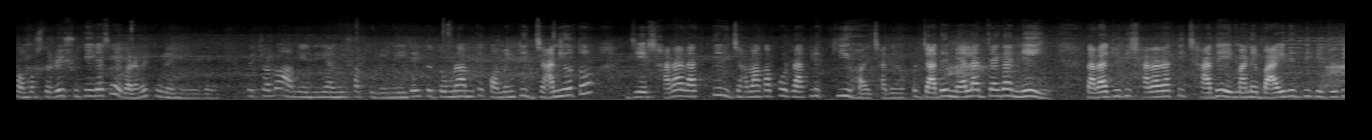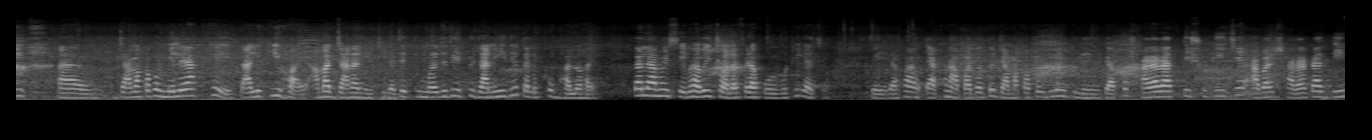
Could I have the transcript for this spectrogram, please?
সমস্তটাই শুকিয়ে গেছে, এবার আমি তুলে নিয়ে যাই তো চলো, আমি এদিকে আমি সব তুলে নিয়ে যাই। তো তোমরা আমাকে কমেন্টে জানিও তো যে সারা রাত্রির জামা কাপড় রাখলে কি হয় ছাদের উপর? যাদের মেলার জায়গা নেই, তারা যদি সারা রাত্রি ছাদে মানে বাইরের দিকে যদি জামা কাপড় মেলে রাখে, তাহলে কি হয়? আমার জানা নেই, ঠিক আছে? তোমরা যদি একটু জানিয়ে দিও, তাহলে খুব ভালো হয়। তাহলে আমি সেভাবেই চলাফেরা করব, ঠিক আছে? তো এই দেখো, এখন আপাতত জামা কাপড়গুলো তুলে নিই দেখো সারা রাত্রি শুকিয়েছে, আবার সারাটা দিন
